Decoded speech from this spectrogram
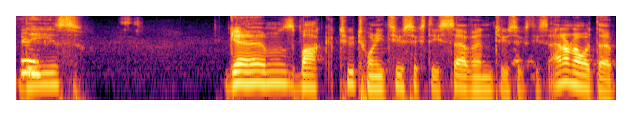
these Gemsbok 220, 267, 267. I don't know what the.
